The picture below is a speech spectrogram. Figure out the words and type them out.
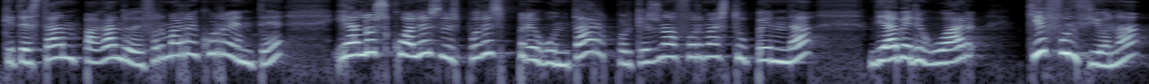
que te están pagando de forma recurrente y a los cuales les puedes preguntar, porque es una forma estupenda de averiguar qué funciona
